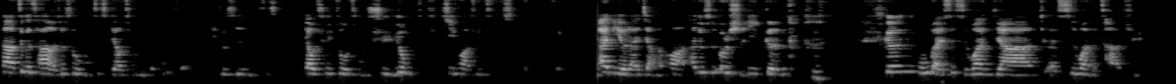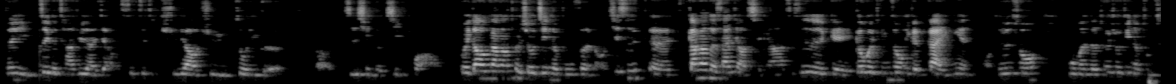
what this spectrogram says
那这个差额就是我们自己要处理的部分，也就是你自己要去做储蓄，用计划去执行的。艾迪尔来讲的话，它就是二十亿跟跟五百四十万加呃四万的差距，所以这个差距来讲是自己需要去做一个呃执行的计划。回到刚刚退休金的部分哦，其实呃，刚刚的三角形啊，只是给各位听众一个概念哦，就是说我们的退休金的组成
